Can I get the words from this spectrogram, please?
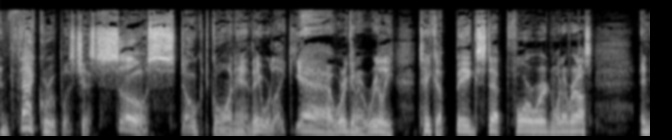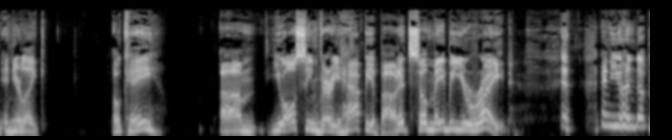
And that group was just so stoked going in. They were like, yeah, we're going to really take a big step forward and whatever else. And, and you're like, okay, um, you all seem very happy about it, so maybe you're right. and you end up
